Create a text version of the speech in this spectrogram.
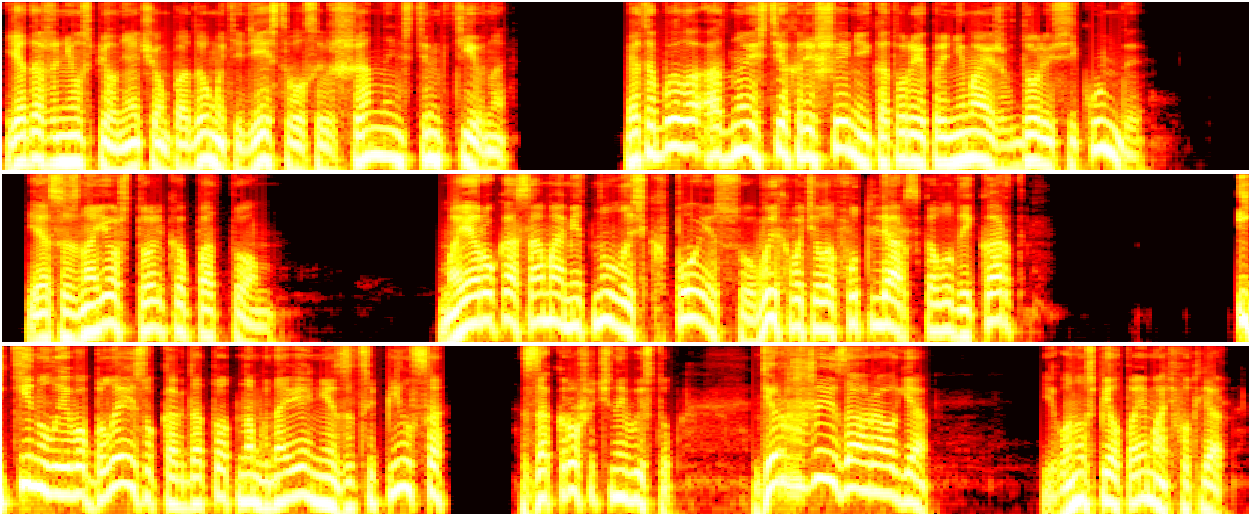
Я даже не успел ни о чем подумать и действовал совершенно инстинктивно. Это было одно из тех решений, которые принимаешь в долю секунды и осознаешь только потом. Моя рука сама метнулась к поясу, выхватила футляр с колодой карт и кинула его Блейзу, когда тот на мгновение зацепился за крошечный выступ. «Держи!» — заорал я. И он успел поймать футляр —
